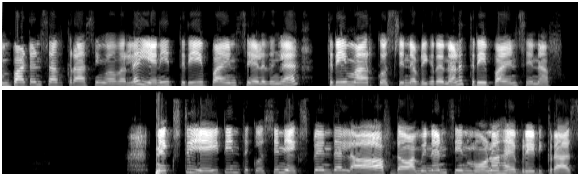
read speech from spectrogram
importance of crossing ஓவரில் எனி த்ரீ பாயிண்ட்ஸ் எழுதுங்க. த்ரீ மார்க் கொஸ்டின் அப்படிங்கிறதுனால three points enough Next, 18th question, explain the law of dominance in monohybrid cross.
